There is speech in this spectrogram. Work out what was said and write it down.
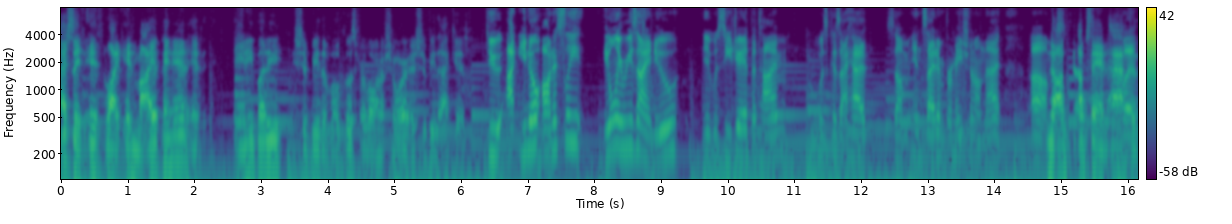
actually, if, if like in my opinion, if anybody should be the vocalist for Lorna Shore, it should be that kid. Dude, I, you know, honestly, the only reason I knew it was CJ at the time was because I had some inside information on that. Um, No, I'm, I'm saying after But-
